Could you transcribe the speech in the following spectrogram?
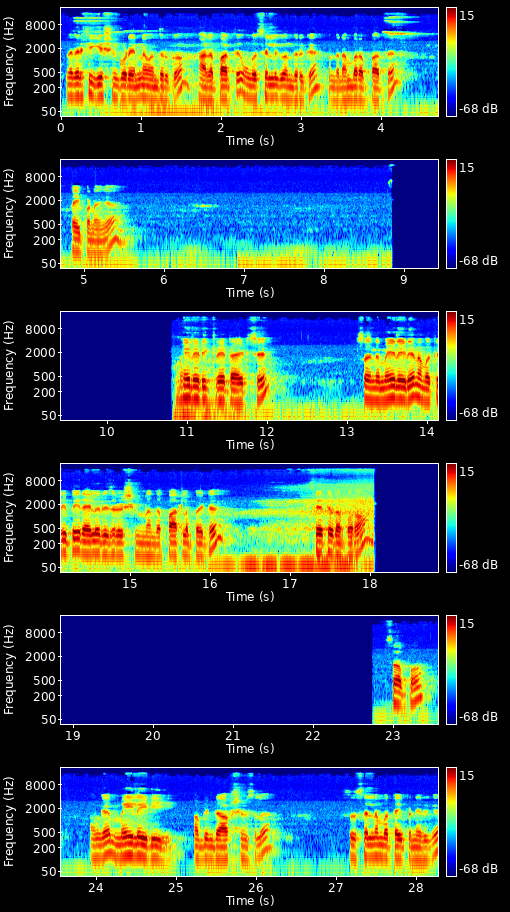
அந்த வெரிஃபிகேஷன் கோடு என்ன வந்திருக்கோ அதை பார்த்து உங்கள் செல்லுக்கு வந்திருக்க அந்த நம்பரை பார்த்து டைப் பண்ணுங்கள் மெயில் ஐடி க்ரியேட் ஆகிடுச்சு ஸோ இந்த மெயில் ஐடியை நம்ம திருப்பி ரயில்வே ரிசர்வேஷன் அந்த பார்ட்டில் போயிட்டு சேர்த்து விட போகிறோம் ஸோ அப்போது அங்கே மெயில் ஐடி அப்படின்ற ஆப்ஷன்ஸில் ஸோ செல் நம்பர் டைப் பண்ணியிருக்கு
